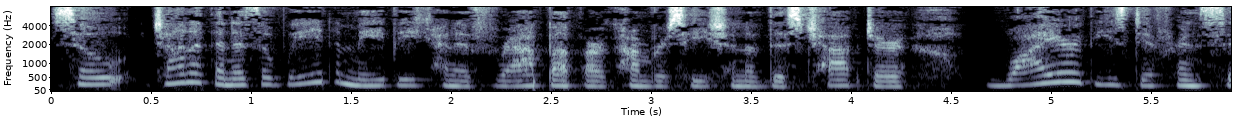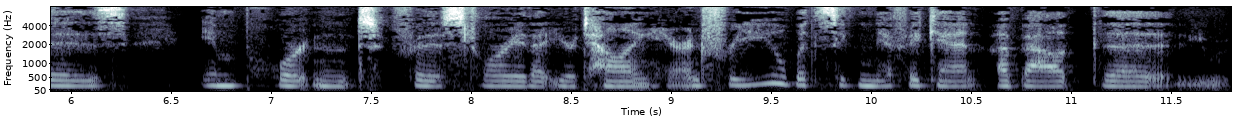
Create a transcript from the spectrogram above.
So, Jonathan, as a way to maybe kind of wrap up our conversation of this chapter, why are these differences important for the story that you're telling here? And for you, what's significant about the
